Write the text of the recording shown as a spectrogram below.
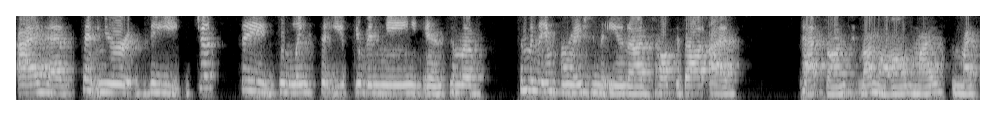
I have sent your the just the the links that you've given me and some of some of the information that you and I have talked about. I've passed on to my mom, my my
